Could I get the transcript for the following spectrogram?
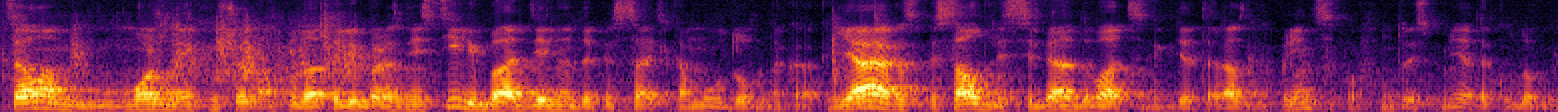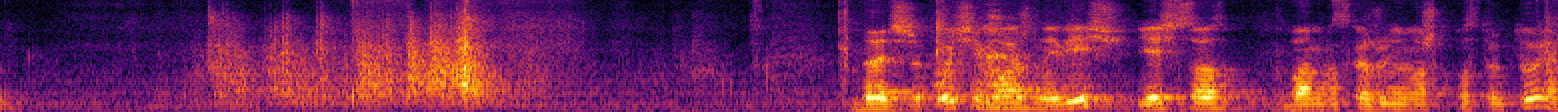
В целом можно их еще там куда-то либо разнести, либо отдельно дописать, кому удобно как. Я расписал для себя 20 где-то разных принципов, ну то есть мне так удобнее. Дальше, очень важная вещь. Я сейчас вам расскажу немножко по структуре.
